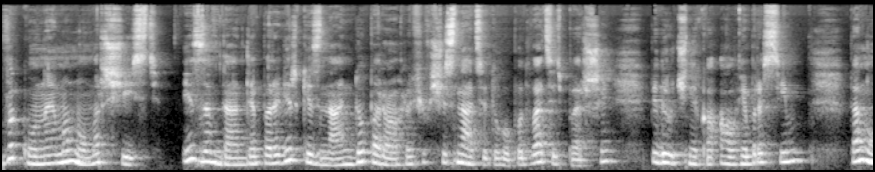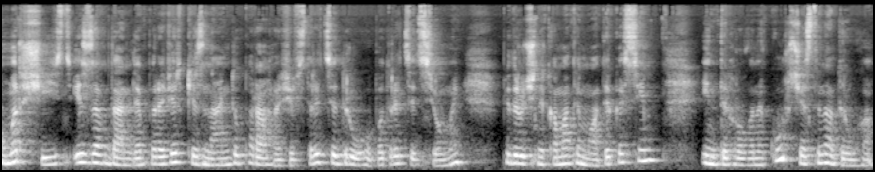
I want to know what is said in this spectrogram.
Виконуємо номер 6 із завдань для перевірки знань до параграфів 16 по 21 підручника Алгебра 7 та номер 6 із завдань для перевірки знань до параграфів з 32 по 37 підручника Математика 7, інтегрований курс, частина 2.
